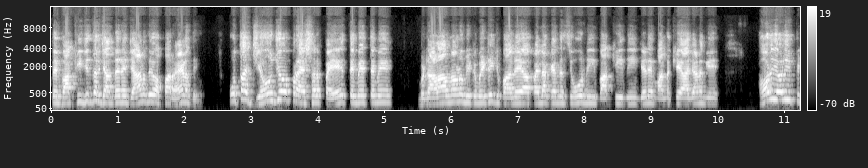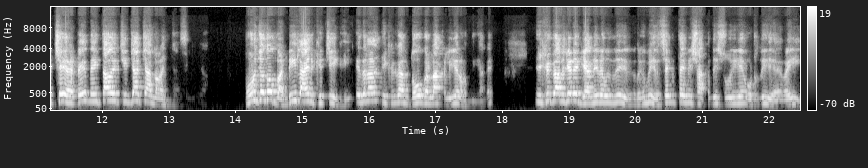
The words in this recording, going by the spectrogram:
ਤੇ ਬਾਕੀ ਜਿੱਧਰ ਜਾਂਦੇ ਨੇ ਜਾਣ ਦਿਓ ਆਪਾਂ ਰਹਿਣ ਦਿਓ। ਉਹ ਤਾਂ ਜਿਉਂ-ਜਿਉਂ ਪ੍ਰੈਸ਼ਰ ਪਏ ਤਿਵੇਂ ਤਿਵੇਂ ਬਡਾਲਾ ਉਹਨਾਂ ਨੂੰ ਵੀ ਕਮੇਟੀ ਚ ਪਾ ਲਿਆ ਪਹਿਲਾਂ ਕਹਿੰਦੇ ਸੀ ਉਹ ਨਹੀਂ ਬਾਕੀ ਨਹੀਂ ਜਿਹੜੇ ਮੰਨ ਕੇ ਆ ਜਾਣਗੇ ਹੌਲੀ ਹੌਲੀ ਪਿੱਛੇ ਹਟੇ ਨਹੀਂ ਤਾਂ ਇਹ ਚੀਜ਼ਾਂ ਚੱਲ ਰਹੀਆਂ ਸੀ। ਹੁਣ ਜਦੋਂ ਵੱਡੀ ਲਾਈਨ ਖਿੱਚੀ ਗਈ ਇਹਦੇ ਨਾਲ ਇੱਕ ਗੱਲ ਦੋ ਗੱਲਾਂ ਕਲੀਅਰ ਹੁੰਦੀਆਂ ਨੇ। ਇੱਕ ਗੱਲ ਜਿਹੜੇ ਗਿਆਨੀ ਰਘੁਵੀਰ ਸਿੰਘ ਤੇ ਵੀ ਸ਼ੱਕ ਦੀ ਸੂਈ ਇਹ ਉੱਠਦੀ ਹੈ ਰਹੀ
